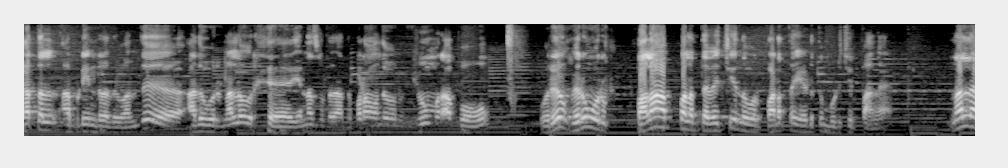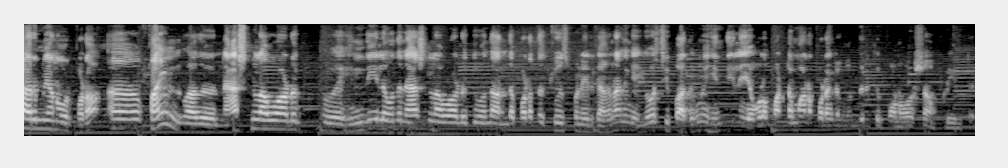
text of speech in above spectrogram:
Kathal அப்படின்றது வந்து அது ஒரு நல்ல ஒரு என்ன சொல்கிறது அந்த படம் வந்து ஒரு ஹியூமராக போகும். ஒரு வெறும் ஒரு பலாப்பழத்தை வச்சு இந்த ஒரு படத்தை எடுத்து முடிச்சிருப்பாங்க. நல்ல அருமையான ஒரு படம். ஃபைன் அது நேஷ்னல் அவார்டு ஹிந்தியில் வந்து நேஷ்னல் அவார்டுக்கு வந்து அந்த படத்தை சூஸ் பண்ணியிருக்காங்கன்னா நீங்கள் யோசிச்சு பார்த்துக்கணும் ஹிந்தியில் எவ்வளோ மட்டமான படங்கள் வந்திருக்கு போன வருஷம் அப்படின்ட்டு.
